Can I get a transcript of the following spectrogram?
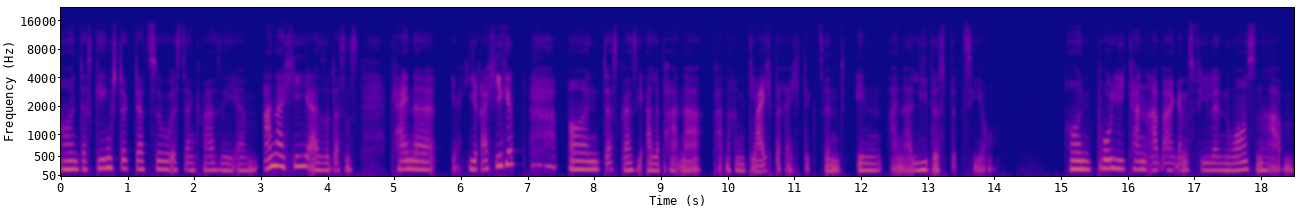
Und das Gegenstück dazu ist dann quasi ähm, Anarchie, also dass es keine ja, Hierarchie gibt und dass quasi alle Partner, Partnerinnen gleichberechtigt sind in einer Liebesbeziehung. Und Poly kann aber ganz viele Nuancen haben.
